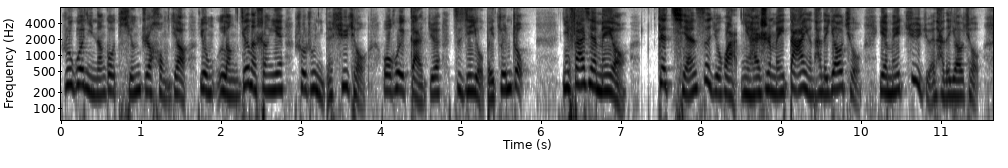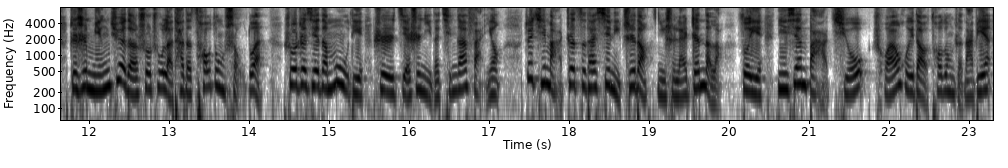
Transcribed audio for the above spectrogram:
如果你能够停止吼叫，用冷静的声音说出你的需求，我会感觉自己有被尊重。”你发现没有？这前四句话，你还是没答应他的要求，也没拒绝他的要求，只是明确的说出了他的操纵手段。说这些的目的是解释你的情感反应，最起码这次他心里知道你是来真的了。所以你先把球传回到操纵者那边，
